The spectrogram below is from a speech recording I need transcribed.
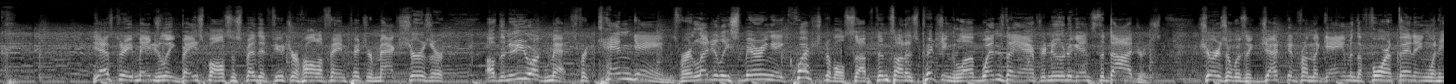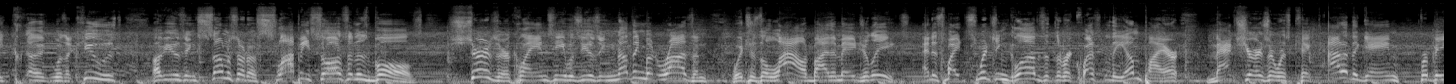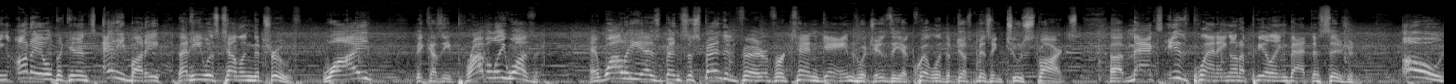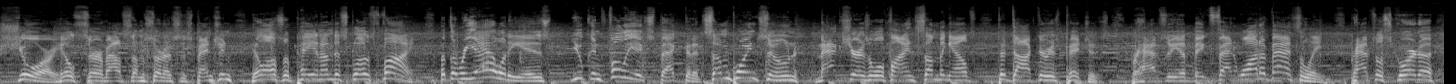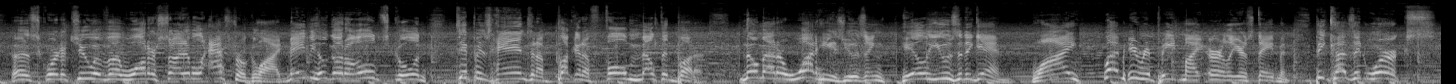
Yesterday, Major League Baseball suspended future Hall of Fame pitcher Max Scherzer of the New York Mets for 10 games for allegedly smearing a questionable substance on his pitching glove Wednesday afternoon against the Dodgers. Scherzer was ejected from the game in the fourth inning when he uh, was accused of using some sort of sloppy sauce in his balls. Scherzer claims he was using nothing but rosin, which is allowed by the major leagues. And despite switching gloves at the request of the umpire, Max Scherzer was kicked out of the game for being unable to convince anybody that he was telling the truth. Why? Because he probably wasn't. And while he has been suspended for, for 10 games, which is the equivalent of just missing two starts, uh, Max is planning on appealing that decision. Oh, sure, he'll serve out some sort of suspension. He'll also pay an undisclosed fine. But the reality is, you can fully expect that at some point soon, Max Scherzer will find something else to doctor his pitches. Perhaps he'll be a big fat wad of Vaseline. Perhaps he'll squirt a, a squirt or two of a water-soluble Astroglide. Maybe he'll go to old school and dip his hands in a bucket of full melted butter. No matter what he's using, he'll use it again. Why? Let me repeat my earlier statement. Because it works.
